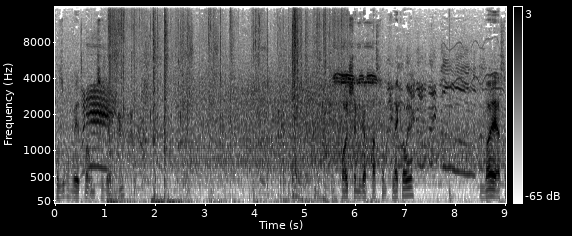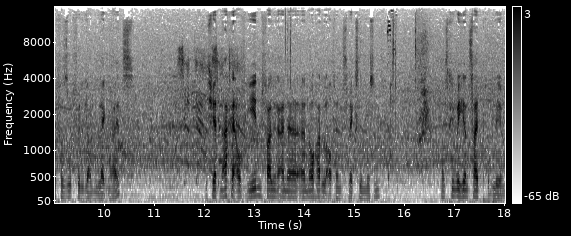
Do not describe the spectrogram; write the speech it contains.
versuchen wir jetzt mal umzusetzen. Vollständiger Pass von Flacco. Neuer erster Versuch für die London Black Knights. Ich werde nachher auf jeden Fall in eine äh, No-Huddle-Offense wechseln müssen. Sonst kriegen wir hier ein Zeitproblem.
